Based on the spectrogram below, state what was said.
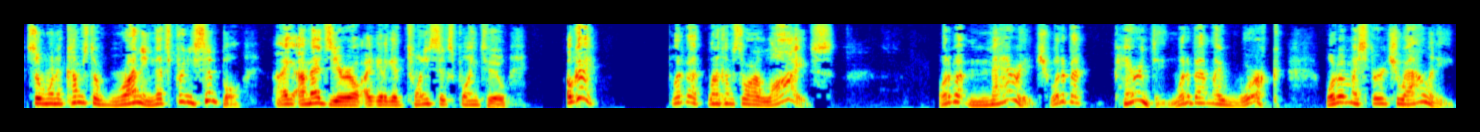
So when it comes to running, that's pretty simple. I, am at zero. I got to get 26.2. Okay. What about when it comes to our lives? What about marriage? What about parenting? What about my work? What about my spirituality?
